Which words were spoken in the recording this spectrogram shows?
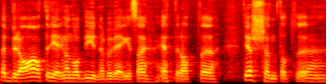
det er bra at regjeringa nå begynner å bevege seg, etter at uh, de har skjønt at uh,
